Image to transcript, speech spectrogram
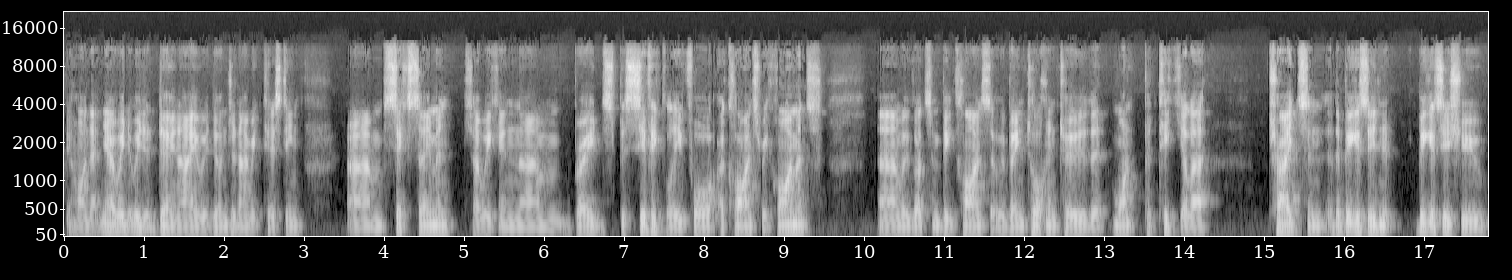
behind that. You know, we, we do DNA, we're doing genomic testing, um, sex semen, so we can um, breed specifically for a client's requirements. Um, we've got some big clients that we've been talking to that want particular traits, and the biggest biggest issue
